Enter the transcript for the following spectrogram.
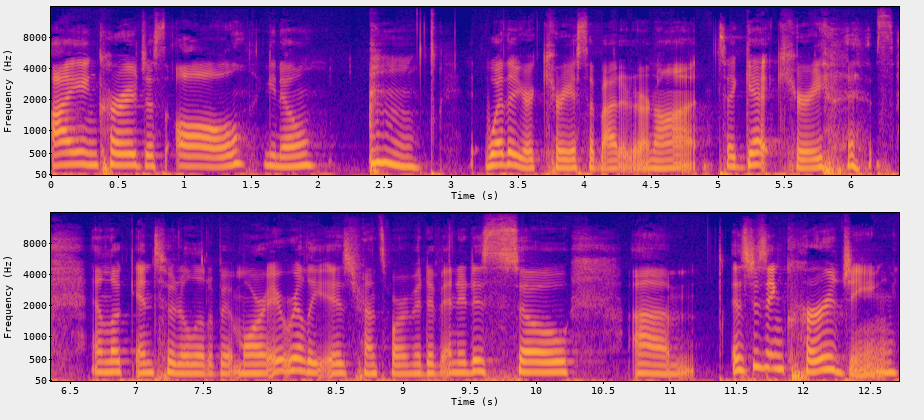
I encourage us all, you know, whether you're curious about it or not, to get curious and look into it a little bit more. It really is transformative, and it is so. Um, it's just encouraging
